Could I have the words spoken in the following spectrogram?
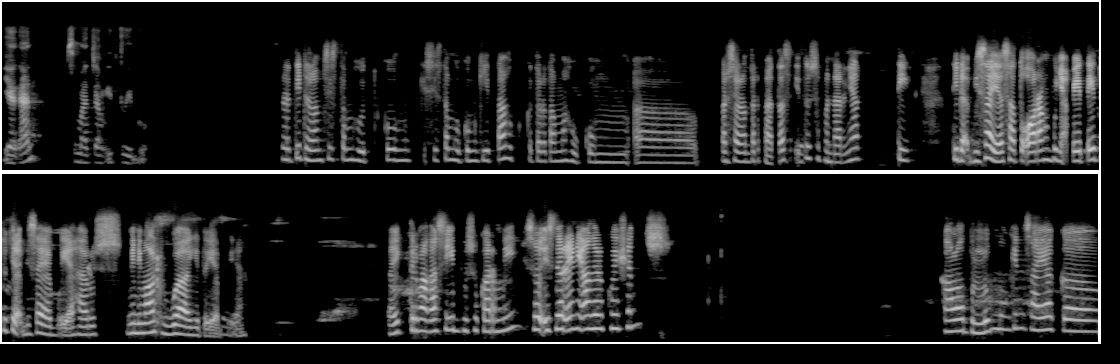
Ya kan? Semacam itu, Ibu. Berarti dalam sistem hukum sistem hukum kita terutama hukum uh, persyaratan terbatas itu sebenarnya ti, tidak bisa ya satu orang punya PT itu tidak bisa ya Bu ya harus minimal dua gitu ya Bu ya. Baik, terima kasih Ibu Sukarmi. So, is there any other questions? Kalau belum, mungkin saya ke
